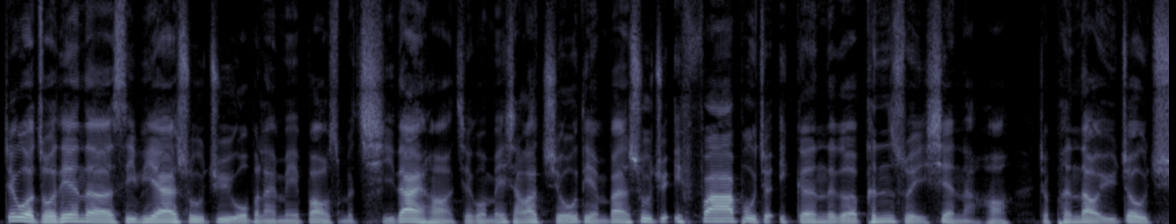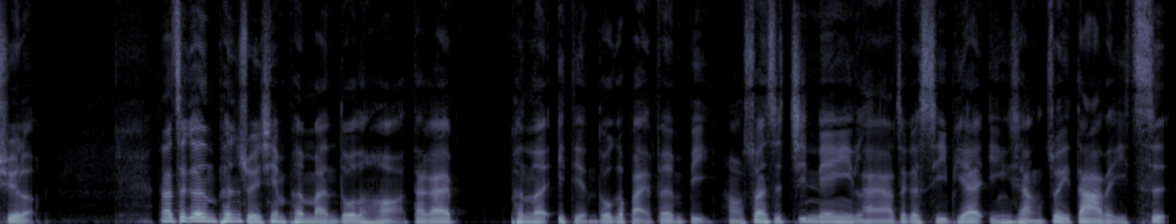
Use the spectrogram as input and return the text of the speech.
结果昨天的 CPI 数据，我本来没抱什么期待哈，结果没想到九点半数据一发布，就一根那个喷水线呐哈，就喷到宇宙去了。那这根喷水线喷蛮多的哈，大概。喷了一点多个百分比，好，算是今年以来啊这个 CPI 影响最大的一次。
